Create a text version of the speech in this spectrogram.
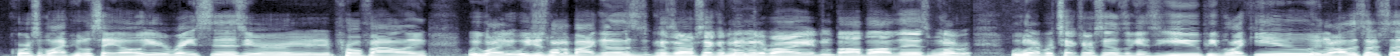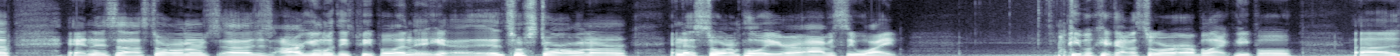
Of course, the black people say, "Oh, you're racist, you're, you're profiling. We want to, we just want to buy guns because our Second Amendment right and blah blah this. We want to, we want to protect ourselves against you, people like you, and all this other stuff." And this uh, store owners uh, just arguing with these people, and you know, it's a store owner and the store employee are obviously white. People kicked out of the store are black people. Uh,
